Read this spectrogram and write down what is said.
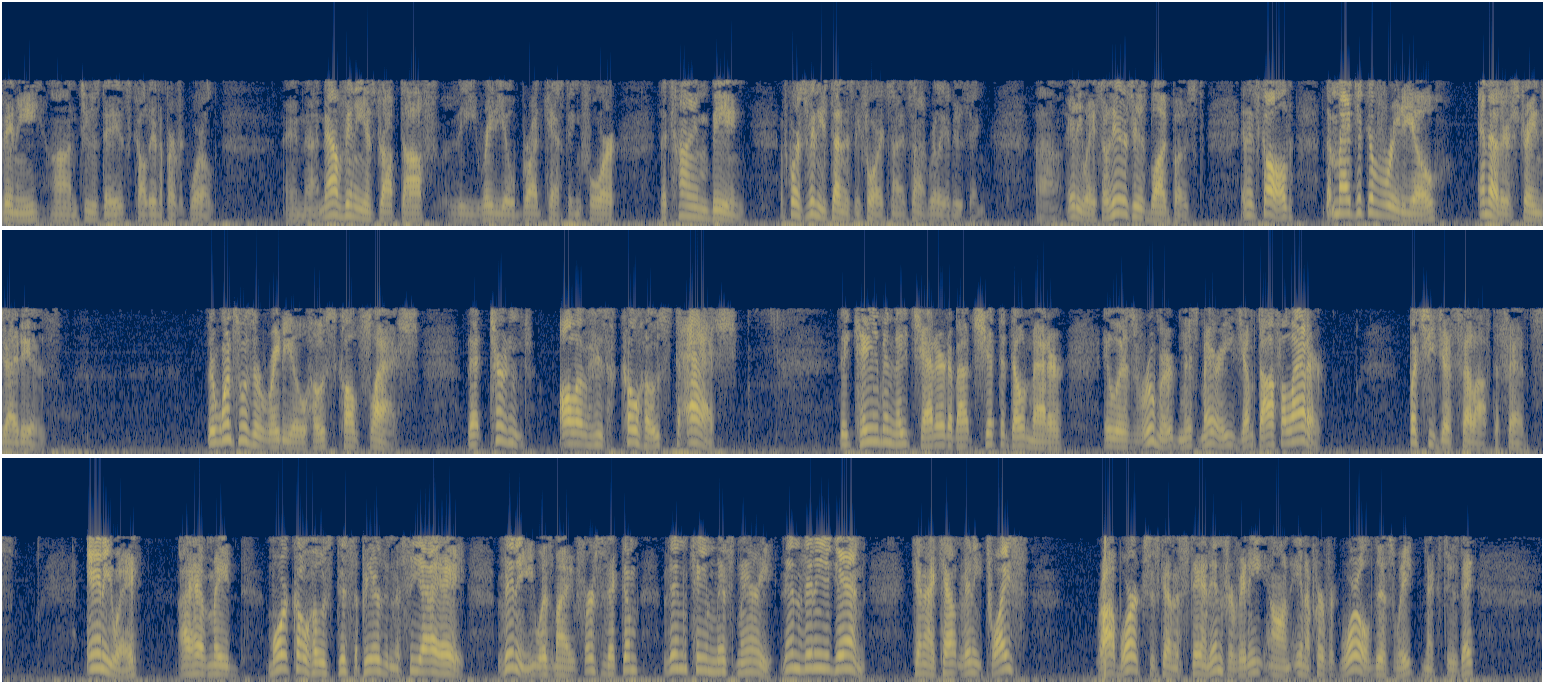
Vinny on Tuesdays called In a Perfect World. And uh, now Vinny has dropped off the radio broadcasting for the time being. Of course, Vinny's done this before. It's not. It's not really a new thing. Uh, anyway, so here's his blog post, and it's called "The Magic of Radio and Other Strange Ideas." There once was a radio host called Flash that turned all of his co hosts to ash. They came and they chattered about shit that don't matter. It was rumored Miss Mary jumped off a ladder. But she just fell off the fence. Anyway, I have made more co hosts disappear than the CIA. Vinny was my first victim, then came Miss Mary, then Vinny again. Can I count Vinny twice? Rob Works is going to stand in for Vinny on In a Perfect World this week, next Tuesday.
